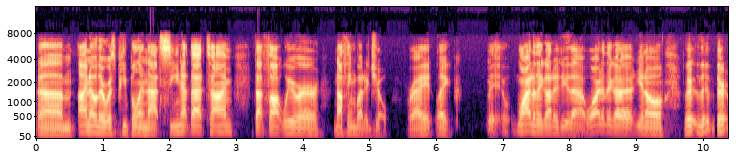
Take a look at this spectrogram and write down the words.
Um, I know there was people in that scene at that time that thought we were nothing but a joke, right? Like eh, why do they got to do that? Why do they got to, you know, they're, they're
